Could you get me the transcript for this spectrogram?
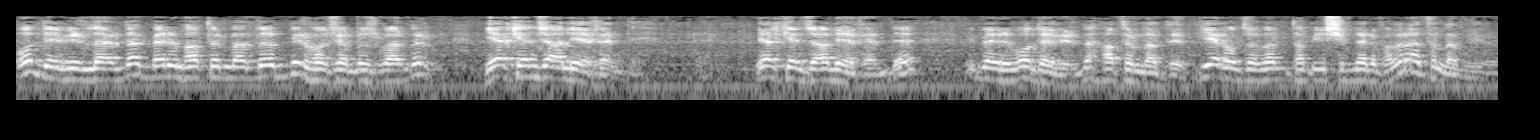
o devirlerde benim hatırladığım bir hocamız vardır. Yelkenci Ali Efendi. Yelkenci Ali Efendi benim o devirde hatırladığım. Diğer hocaların tabii isimleri falan hatırlamıyorum.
